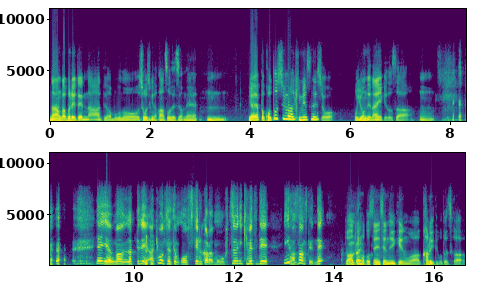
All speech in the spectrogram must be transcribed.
なんかブレてんなーっていうのが僕の正直な感想ですよね。うん。いや、やっぱ今年は鬼滅でしょ。もう読んでないけどさ、うん。いやいや、まあ、だってね、秋元先生もしてるから、もう普通に鬼滅でいいはずなんですけどね。秋元先生の意見は軽いってことですか？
